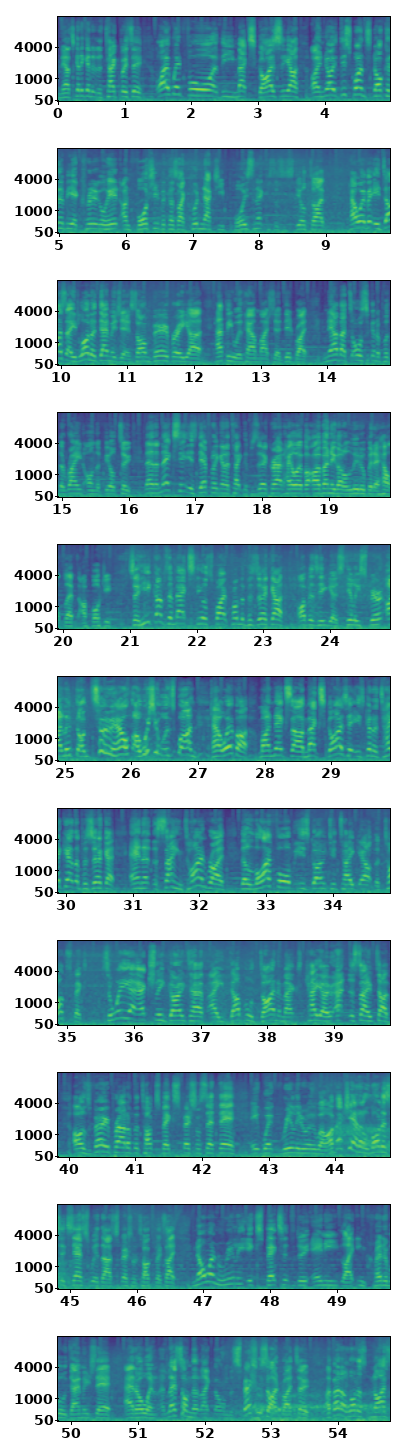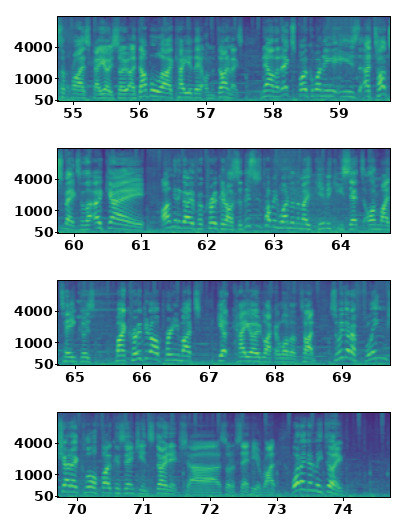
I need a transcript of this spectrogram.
Now it's going to get an attack boost there. I went for the Max Geyser. I know this one's not going to be a critical hit, unfortunately, because I couldn't actually poison it because it's a steel type. However, it does a lot of damage there, so I'm very, very uh, happy with how much that did right. Now that's also going to put the rain on the field too. Now the next hit is definitely going to take the Perrserker out. However, I've only got a little bit of health left, unfortunately. So here comes the Max Steel Spike from the Perrserker. Obviously, goes Steely Spirit. I lived on two health. I wish it was one. However, my next uh, Max Geyser is going to take out the Perrserker, and at the same time, right, the Life Orb is going to take out the Toxapex. So we are actually going to have a double Dynamax KO at the same time. I was very proud of the Toxapex special set there. It worked really, really well. I've actually had a lot of success with uh, special Toxapex. Like, no one really expects it to do any, like, incredible damage there at all. And unless on the, like, on the special side, right? So I've had a lot of nice surprise KOs. So a double uh, KO there on the Dynamax. Now, the next Pokemon here is a Toxapex. So like, okay, I'm going to go for Krookodile. So this is probably one of the most gimmicky sets on my team because my Krookodile pretty much get KO'd like a lot of the time. So we got a Fling, Shadow Claw, Focus and Stone Edge uh, sort of set here, right? What I'm going to be doing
